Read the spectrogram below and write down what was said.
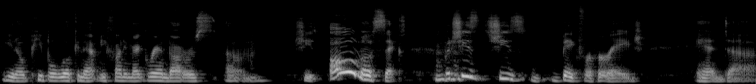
you know, people looking at me funny. My granddaughter's, um, she's almost six, but she's she's big for her age, and uh,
